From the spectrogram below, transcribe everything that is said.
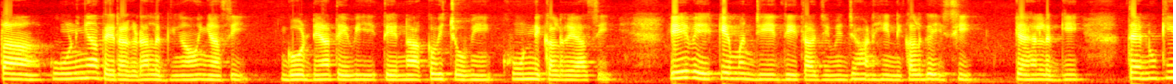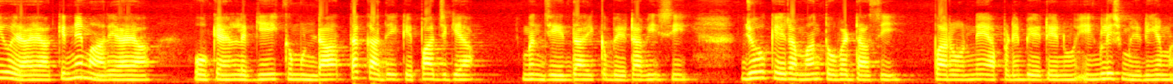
ਤਾਂ ਕੂਣੀਆਂ ਤੇ ਰਗੜਾਂ ਲੱਗੀਆਂ ਹੋਈਆਂ ਸੀ। ਗੋਡਿਆਂ ਤੇ ਵੀ ਤੇ ਨੱਕ ਵਿੱਚੋਂ ਵੀ ਖੂਨ ਨਿਕਲ ਰਿਹਾ ਸੀ। ਇਹ ਵੇਖ ਕੇ ਮਨਜੀਤ ਦੀ ਤਾਂ ਜਿਵੇਂ ਜਾਨ ਹੀ ਨਿਕਲ ਗਈ ਸੀ। ਕਹਿਣ ਲੱਗੀ, ਤੈਨੂੰ ਕੀ ਹੋਇਆ ਆ? ਕਿੰਨੇ ਮਾਰਿਆ ਆ? ਉਹ ਕਹਿਣ ਲੱਗੀ, ਇੱਕ ਮੁੰਡਾ ਧੱਕਾ ਦੇ ਕੇ ਭੱਜ ਗਿਆ। ਮਨਜੀਤ ਦਾ ਇੱਕ ਬੇਟਾ ਵੀ ਸੀ, ਜੋ ਕਿ ਰਮਨ ਤੋਂ ਵੱਡਾ ਸੀ, ਪਰ ਉਹਨੇ ਆਪਣੇ ਬੇਟੇ ਨੂੰ ਇੰਗਲਿਸ਼ ਮੀਡੀਅਮ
